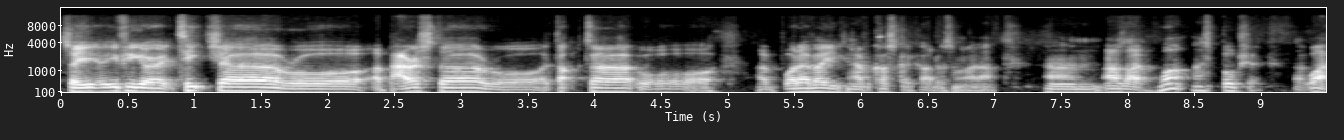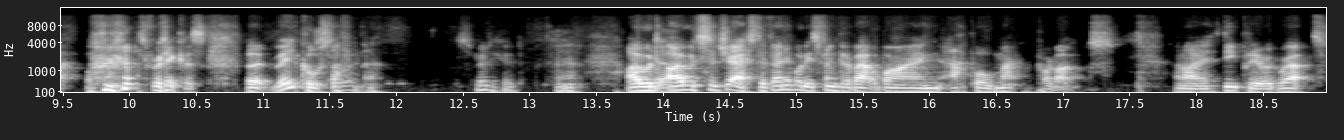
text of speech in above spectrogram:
So if you're a teacher or a barrister or a doctor or a whatever, you can have a Costco card or something like that. Um, I was like, what? That's bullshit. Like, why? That's ridiculous. But really cool stuff in there. It's really good. Yeah. I would Yeah. I would suggest if anybody's thinking about buying Apple Mac products, and I deeply regret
